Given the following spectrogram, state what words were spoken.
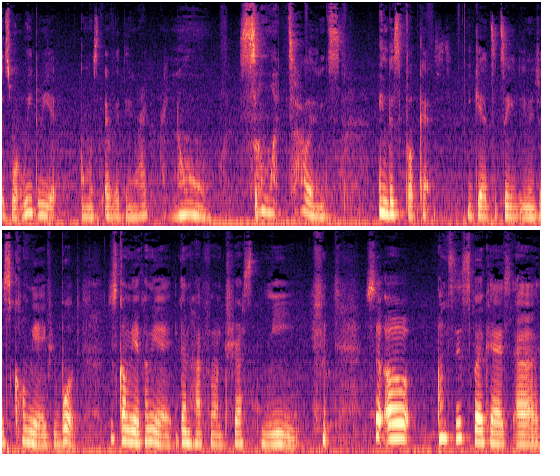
Is what we do here almost everything right? I know. So much talents in this podcast. You get to entertained you know just come here if you're bored. Just come here come here. You can have fun trust me. So uh on this podcast uh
